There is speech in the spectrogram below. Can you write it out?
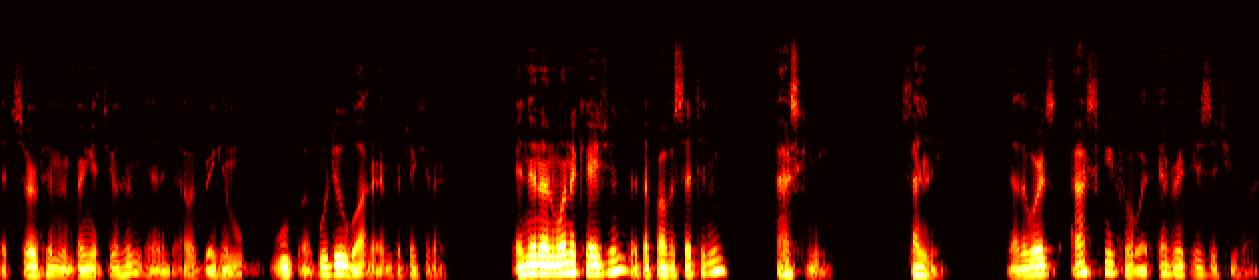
that serve him and bring it to him, and I would bring him uh, wudu water in particular. And then on one occasion that the Prophet said to me, ask me, salni. In other words, ask me for whatever it is that you want.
